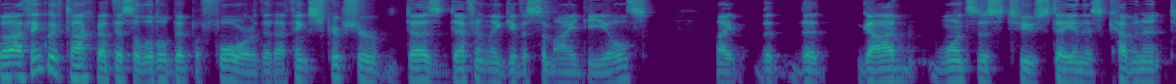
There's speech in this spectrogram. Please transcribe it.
Well i think we've talked about this a little bit before that i think scripture does definitely give us some ideals like that that god wants us to stay in this covenant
